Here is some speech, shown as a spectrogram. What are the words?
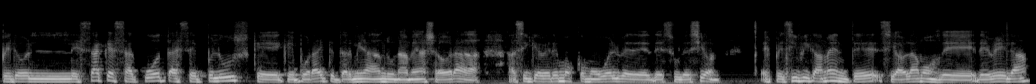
pero le saca esa cuota, ese plus que, por ahí te termina dando una medalla dorada. Así que veremos cómo vuelve de, su lesión. Específicamente, si hablamos de, de Vela,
